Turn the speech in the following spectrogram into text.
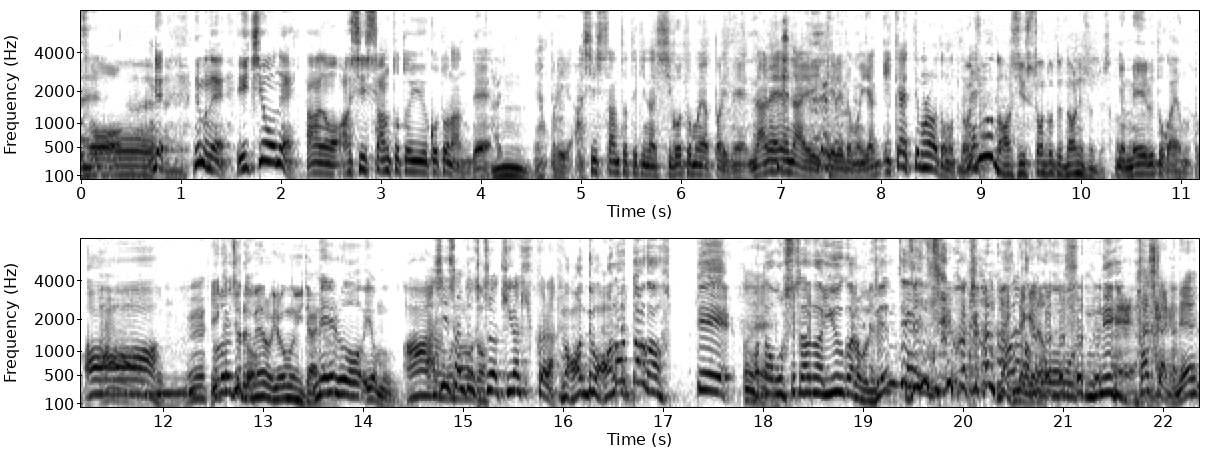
そう。ででもね一応ねあのアシスタントということなんでやっぱりアシスタント的な仕事もやっぱりね慣れないけれどもや一回やってもらおうと思ってね。ラジオの？アシスタントって何するんですか？いやメールとか読むとか。ああ一回ちょっとメールを読むみたいな。メールを読む。アシスタント普通は気が利くから。あでもあなたが振ってまたおっさんが言うからもう全然 全然わかんないんだけど。ね。確かにね。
